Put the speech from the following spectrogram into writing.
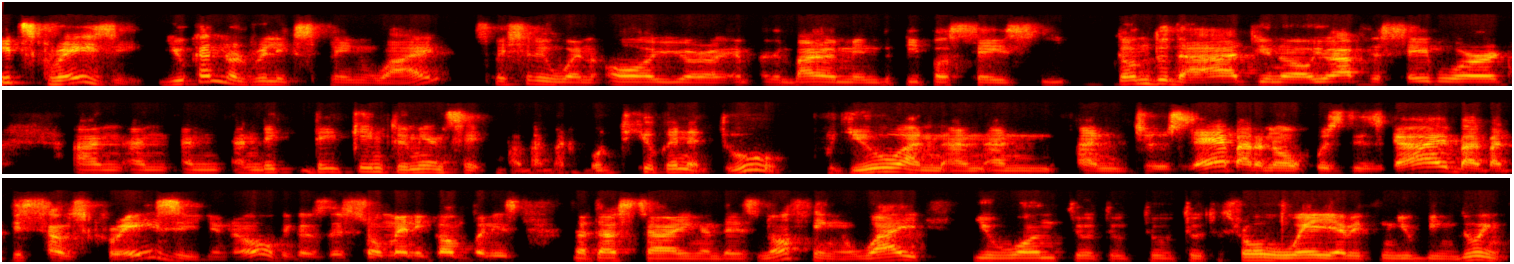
it's crazy. You cannot really explain why, especially when all your environment, the people says, don't do that, you know, you have the safe word. And, and, and, and they, they came to me and said, but, but, but what are you gonna do with you and, and, and, and Josep? I don't know who's this guy, but, but this sounds crazy, you know, because there's so many companies that are starting and there's nothing. Why you want to, to, to, to throw away everything you've been doing?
